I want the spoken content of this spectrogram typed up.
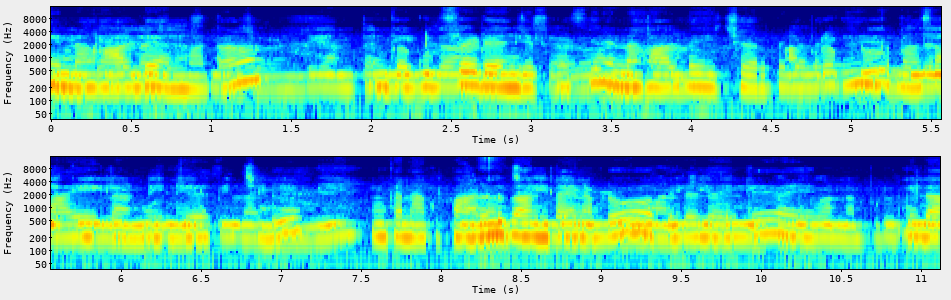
నిన్న హాలిడే. అంతా ఇంకా గుడ్ ఫ్రైడే అని చెప్పేసి నిన్న. హాలిడే ఇచ్చారు పిల్లలకి ఇంకా మా సాయి నేర్పించండి ఇంకా నాకు పనులు కాని చేయలేనప్పుడు టైంలో మనకి పిల్లలు అయితే ఇలా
